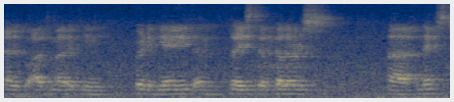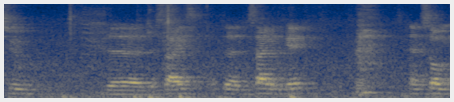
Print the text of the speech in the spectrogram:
and it will automatically create a gate and place the pillars uh, next to the, the size of the, the side of the gate. And some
